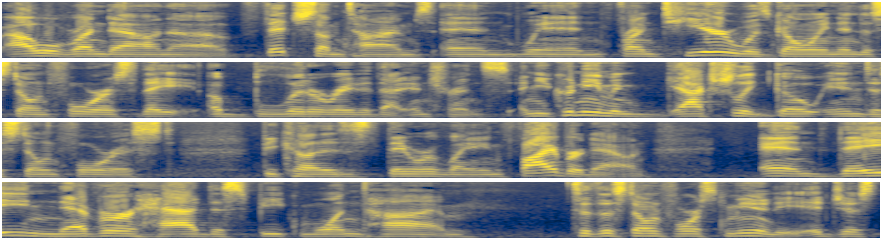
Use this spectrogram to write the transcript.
I will run down uh, Fitch sometimes, and when Frontier was going into Stone Forest, they obliterated that entrance, and you couldn't even actually go into Stone Forest because they were laying fiber down and they never had to speak one time to the Stone Forest community. It just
